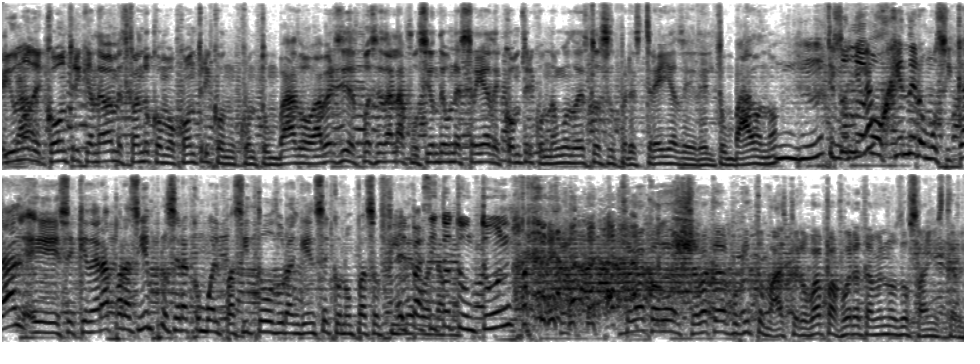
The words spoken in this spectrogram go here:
Y uno de country que andaba mezclando como country con, con tumbado. A ver si después se da la fusión de una estrella de country con uno de estos superestrellas de- del tumbado, ¿no? Ujú, ¿te Es un nuevo género musical. eh, ¿Se quedará para siempre o será como el pasito duranguense con un paso fino? El pasito tuntún. Se va, a quedar, se va a quedar poquito más, pero va para afuera también unos dos años, Terry.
